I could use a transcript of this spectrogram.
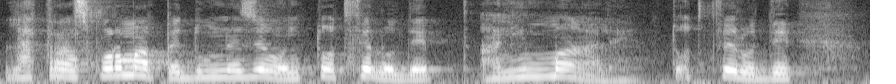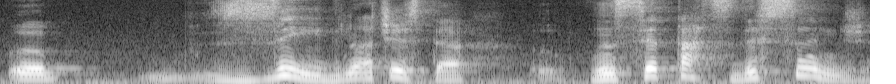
L-a transformat pe Dumnezeu în tot felul de animale, tot felul de uh, zei din acestea uh, însetați de sânge.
